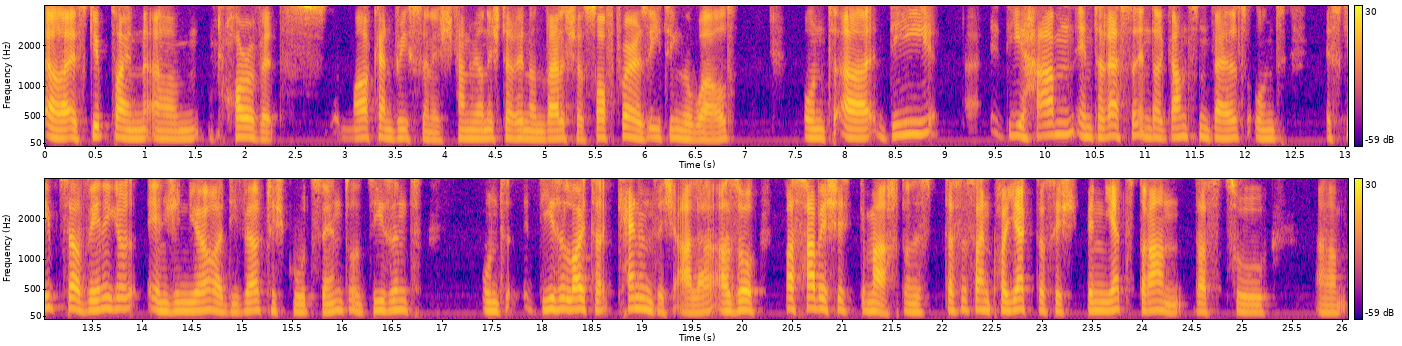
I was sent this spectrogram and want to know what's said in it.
Äh, es gibt ein ähm, Horowitz, Mark Andreessen, ich kann mir nicht erinnern, welcher. Software is eating the world. Und äh, die, die haben Interesse in der ganzen Welt und es gibt sehr wenige Ingenieure, die wirklich gut sind und die sind und diese Leute kennen sich alle. Also was habe ich gemacht? Und es, das ist ein Projekt, das ich bin jetzt dran, das zu ähm,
